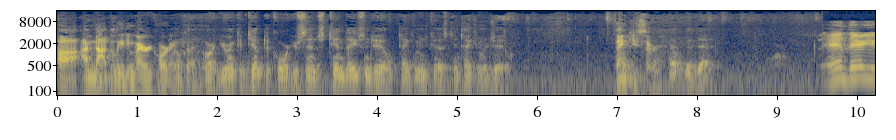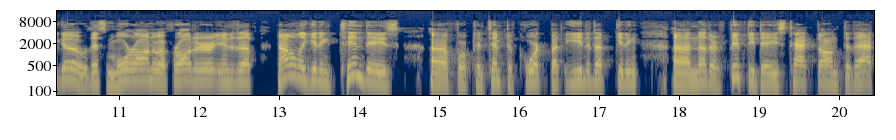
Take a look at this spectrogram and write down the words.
Uh, I'm not deleting my recording. Okay, all right, you're in contempt of court, you're sentenced ten days in jail, take him into custody and take him to jail. Thank you, sir. Have a good day. And there you go. This moron of a frauder ended up not only getting 10 days uh, for contempt of court, but he ended up getting another 50 days tacked on to that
